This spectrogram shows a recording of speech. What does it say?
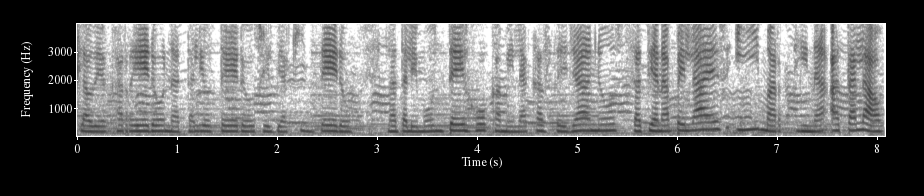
Claudia Carrero, Natalia Otero, Silvia Quintero, Natalie Montejo, Camila Castellanos, Tatiana Peláez y Martina Atalaf,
